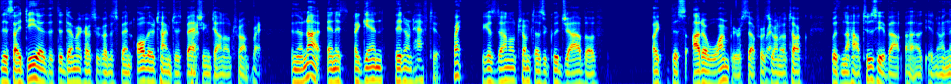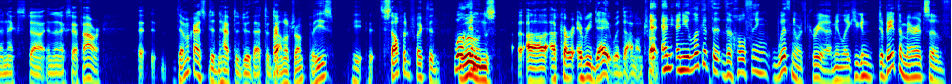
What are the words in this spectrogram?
this idea that the Democrats are going to spend all their time just bashing Donald Trump, right? And they're not. And it's again, they don't have to, right? Because Donald Trump does a good job of, like this Otto Warmbier stuff, which we're going to talk with Nahal Toosi about, uh, you know, in the next uh, in the next half hour. Uh, Democrats didn't have to do that to Donald Trump. But he's he, self-inflicted Well, and- wounds uh, occur every day with Donald Trump. And and you look at the, the whole thing with North Korea. I mean, like you can debate the merits of,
